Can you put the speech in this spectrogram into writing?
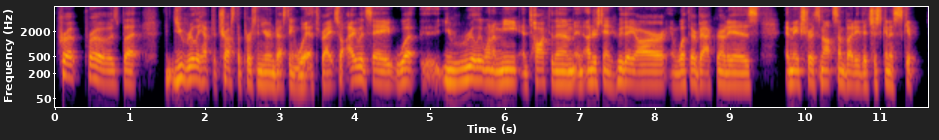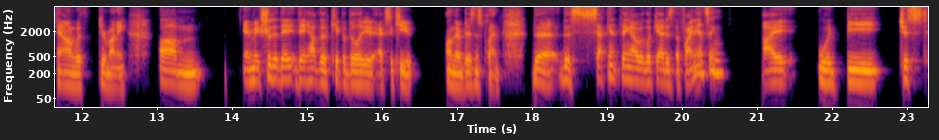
pro- pros but you really have to trust the person you're investing with right? So i would say what you really want to meet and talk to them and understand who they are and what their background is and make sure it's not somebody that's just going to skip town with your money um, and make sure that they they have the capability to execute on their business plan. The the second thing I would look at is the financing. I would be just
